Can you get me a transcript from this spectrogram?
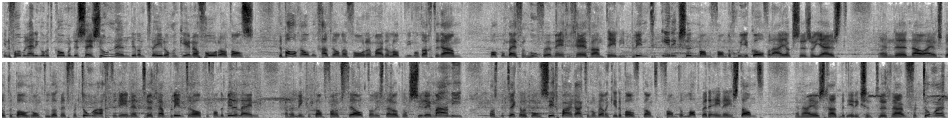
in de voorbereiding op het komende seizoen. En Willem II nog een keer naar voren. Althans, de bal gaat wel naar voren, maar er loopt niemand achteraan. Bal komt bij Verhoeven, meegegeven aan Deli Blind. Eriksen, man van de goede goal van Ajax uh, zojuist. En uh, nou, Ajax speelt de bal rond. Doet dat met Vertongen achterin. En terug naar Blind ter hoogte van de middenlijn. Aan de linkerkant van het veld. Dan is daar ook nog Suleimani. Was betrekkelijk onzichtbaar. Raakte nog wel een keer de bovenkant van de lat bij de 1-1 stand. En Ajax gaat met Eriksen terug naar Vertongen.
